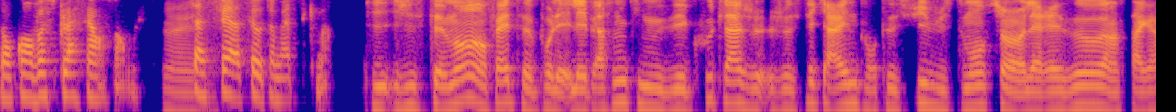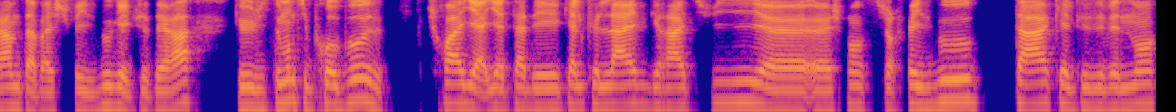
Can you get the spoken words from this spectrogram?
Donc, on va se placer ensemble. Ça se fait assez automatiquement. Puis justement, en fait, pour les, les personnes qui nous écoutent, là, je, je, sais, Karine, pour te suivre justement sur les réseaux, Instagram, ta page Facebook, etc., que justement, tu proposes, je crois, il y a, y a as des quelques lives gratuits, euh, euh je pense, sur Facebook, quelques événements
